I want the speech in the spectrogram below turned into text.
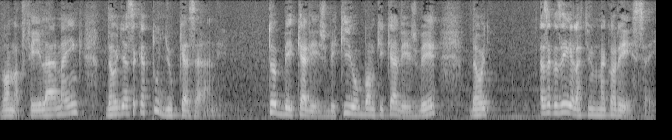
vannak félelmeink, de hogy ezeket tudjuk kezelni. Többé-kevésbé, ki jobban, ki kevésbé, de hogy ezek az életünknek a részei.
